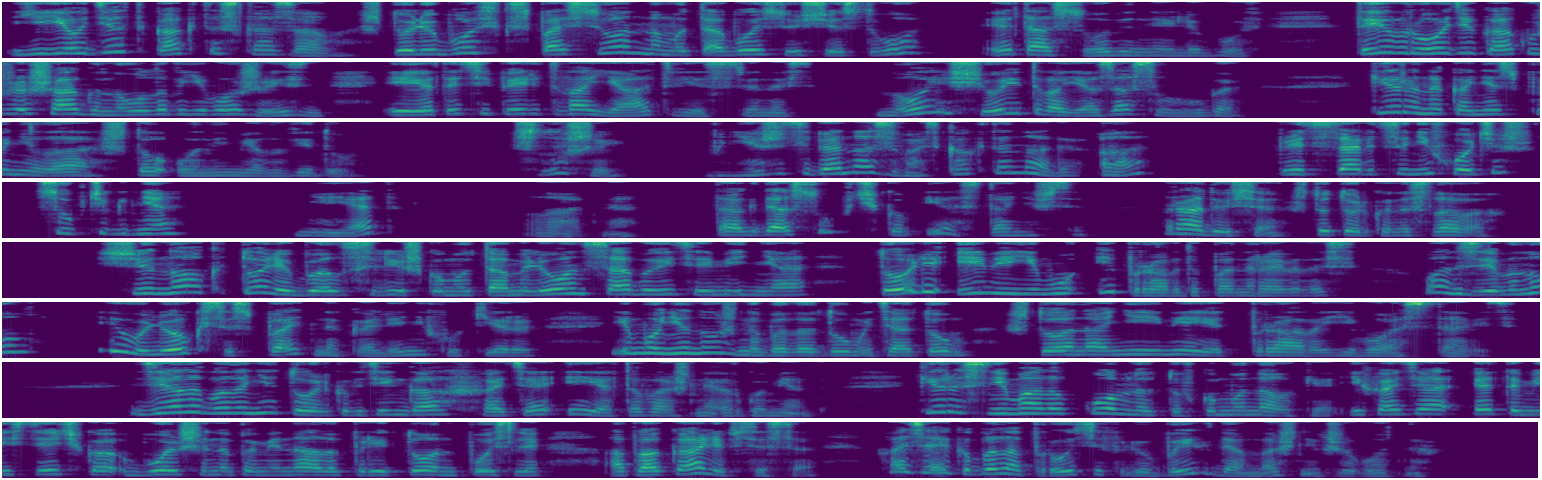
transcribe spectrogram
Ее дед как-то сказал, что любовь к спасенному тобой существу — это особенная любовь. Ты вроде как уже шагнула в его жизнь, и это теперь твоя ответственность, но еще и твоя заслуга. Кира наконец поняла, что он имел в виду. «Слушай, мне же тебя назвать как-то надо, а? Представиться не хочешь, супчик дня?» Нет? Ладно, тогда супчиком и останешься. Радуйся, что только на словах. Щенок то ли был слишком утомлен событиями дня, то ли имя ему и правда понравилось. Он зевнул и улегся спать на коленях у Киры. Ему не нужно было думать о том, что она не имеет права его оставить. Дело было не только в деньгах, хотя и это важный аргумент. Кира снимала комнату в коммуналке, и хотя это местечко больше напоминало притон после апокалипсиса, хозяйка была против любых домашних животных.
